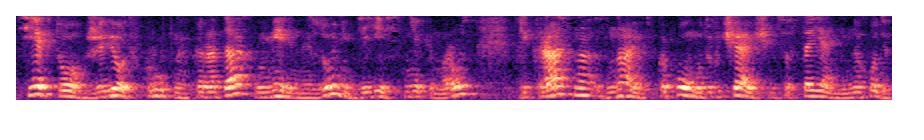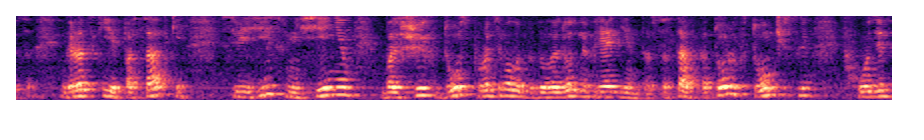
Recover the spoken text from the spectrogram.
Те, кто живет в крупных городах, в умеренной зоне, где есть снег и мороз, прекрасно знают, в каком удручающем состоянии находятся городские посадки в связи с внесением больших доз противогололедных реагентов, в состав которых в том числе входит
